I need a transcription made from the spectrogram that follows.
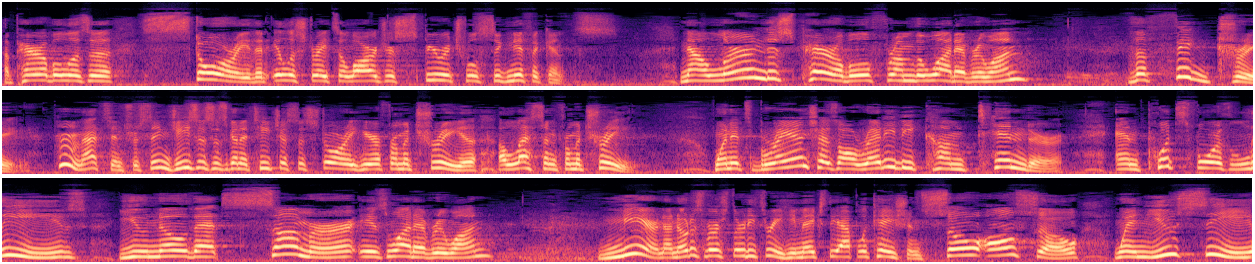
A parable is a story that illustrates a larger spiritual significance. Now learn this parable from the what, everyone? The fig tree. Hmm, that's interesting. Jesus is going to teach us a story here from a tree, a, a lesson from a tree. When its branch has already become tender and puts forth leaves, you know that summer is what, everyone? near. Now notice verse 33. He makes the application. So also, when you see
